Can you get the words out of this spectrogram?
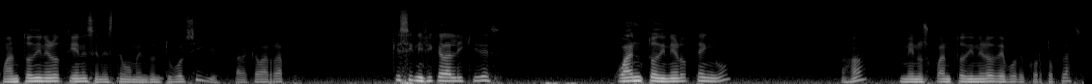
¿cuánto dinero tienes en este momento en tu bolsillo para acabar rápido? ¿Qué significa la liquidez? ¿Cuánto dinero tengo? Ajá, menos cuánto dinero debo de corto plazo.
